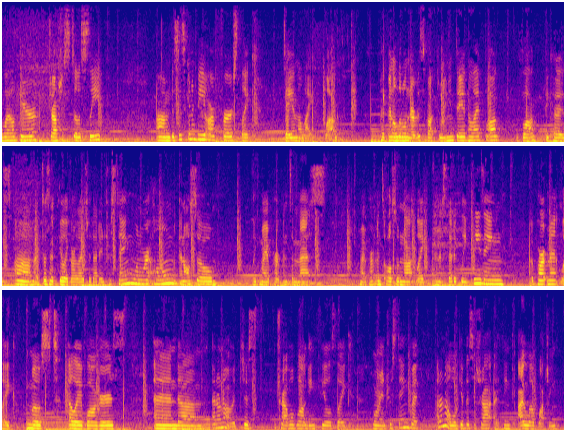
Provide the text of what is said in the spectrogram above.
while here. Josh is still asleep. Um, this is gonna be our first like day in the life vlog. I've been a little nervous about doing a day in the life vlog vlog because um, it doesn't feel like our lives are that interesting when we're at home and also like my apartment's a mess. My apartment's also not like an aesthetically pleasing apartment like most LA vloggers and um, I don't know it just travel vlogging feels like more interesting but I don't know we'll give this a shot I think I love watching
